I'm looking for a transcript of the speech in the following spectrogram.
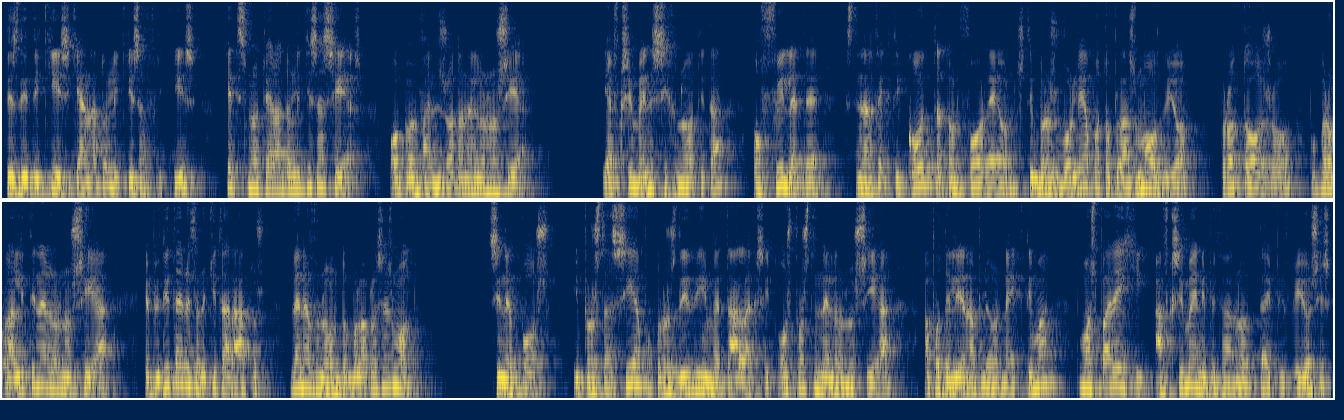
της Δυτικής και Ανατολικής Αφρικής και της Νοτιοανατολικής Ασίας, όπου εμφανιζόταν ελονοσία. Η αυξημένη συχνότητα οφείλεται στην ανθεκτικότητα των φορέων στην προσβολή από το πλασμόδιο, πρωτόζωο, που προκαλεί την ελονοσία επειδή τα ερυθροκύτταρά τους δεν ευνοούν τον πολλαπλασιασμό του. Συνεπώς, η προστασία που προσδίδει η μετάλλαξη ως προς την ελονοσία αποτελεί ένα πλεονέκτημα που μας παρέχει αυξημένη πιθανότητα επιβίωσης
